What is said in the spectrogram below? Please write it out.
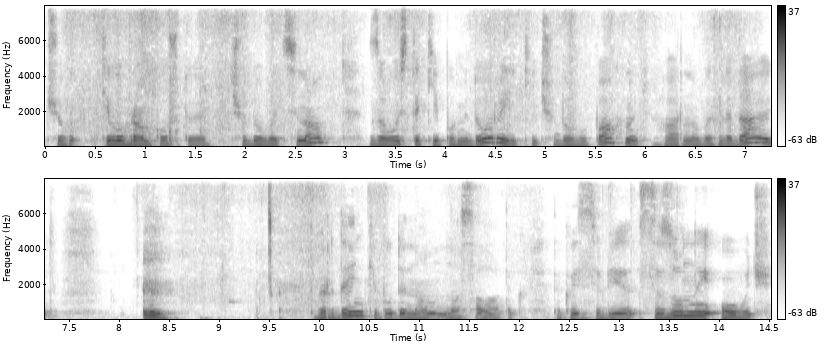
чого- кілограм коштує чудова ціна. За ось такі помідори, які чудово пахнуть, гарно виглядають. Тверденький буде нам на салатик. Такий собі сезонний овоч.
